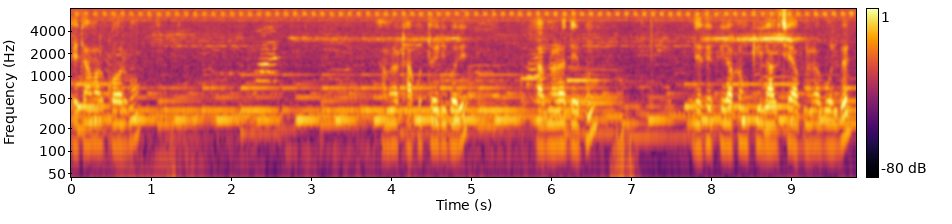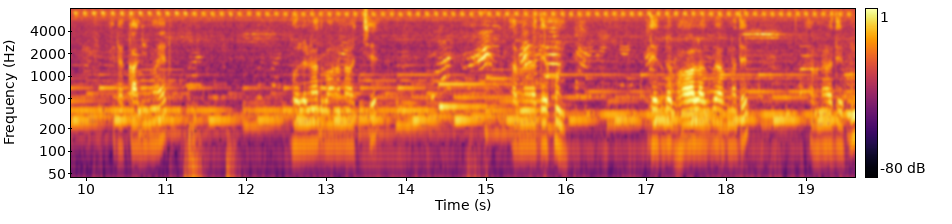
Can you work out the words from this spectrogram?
এটা আমার কর্ম। আমরা ঠাকুর তৈরি করি। আপনারা দেখুন। দেখে কীরকম কী লাগছে আপনারা বলবেন। এটা কালী মায়ের। ভোলেনাথ বানানো হচ্ছে। আপনারা দেখুন। দেখলে ভালো লাগবে আপনাদের। আপনারা দেখুন।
